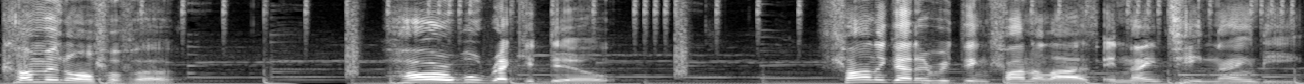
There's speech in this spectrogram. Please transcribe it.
coming off of a horrible record deal, finally got everything finalized in 1990,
